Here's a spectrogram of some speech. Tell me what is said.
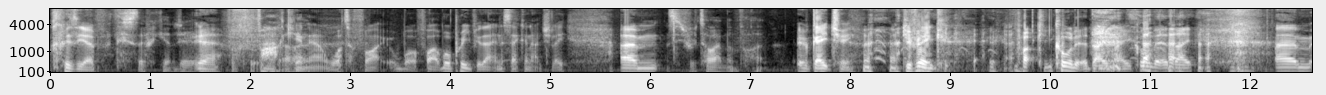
Fiziev. This weekend, yeah. yeah, Fuck fucking Uh, hell, what a fight! What a fight! We'll preview that in a second, actually. Um, It's his retirement fight. Gaethje? Do you think? Fucking call it a day, mate. Call it a day. Um,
